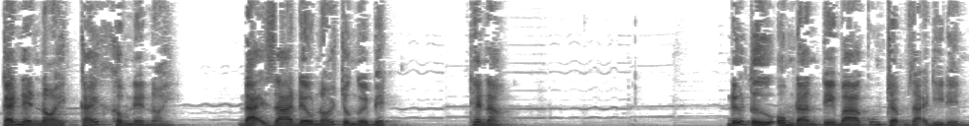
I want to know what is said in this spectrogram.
Cái nên nói, cái không nên nói. Đại gia đều nói cho người biết Thế nào? Nữ tử ôm đàn tỳ bà cũng chậm rãi đi đến.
